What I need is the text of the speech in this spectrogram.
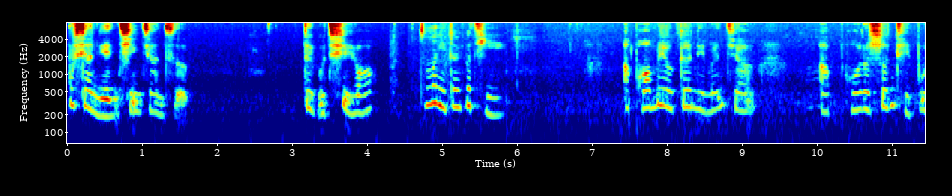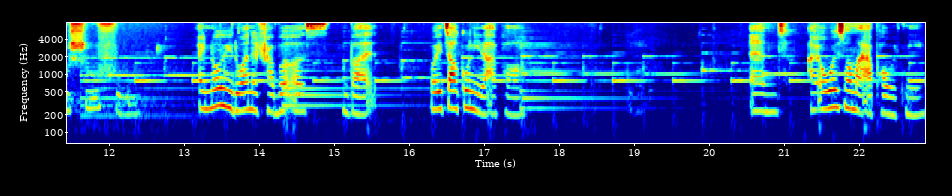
不像年轻这样子。对不起哦。怎么你对不起？阿婆没有跟你们讲，阿婆的身体不舒服。I know you don't want to trouble us, but 我会照顾你的阿婆。And I always want my apple with me.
